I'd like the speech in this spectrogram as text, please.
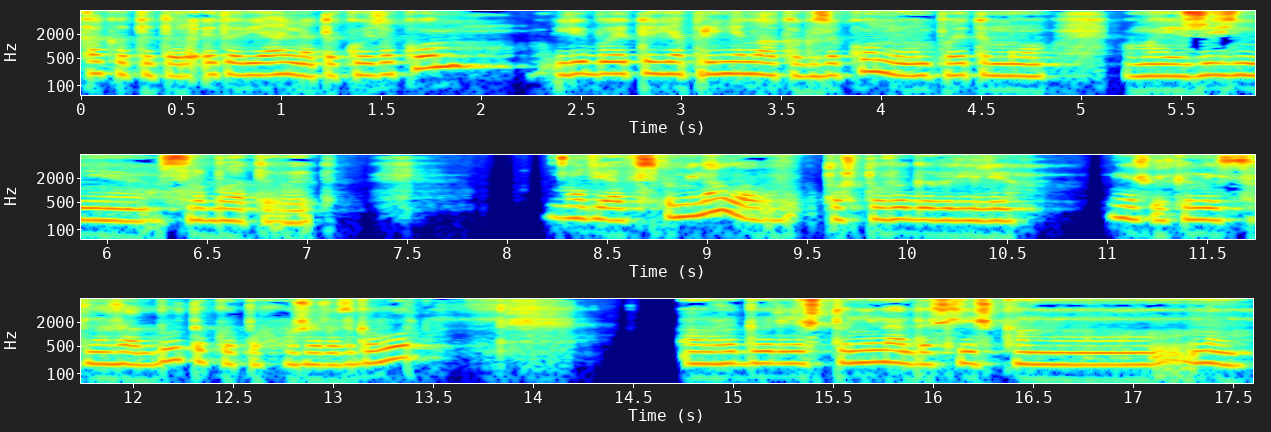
как вот это, это реально такой закон, либо это я приняла как закон, и он поэтому в моей жизни срабатывает. Вот я вспоминала то, что вы говорили несколько месяцев назад, был такой похожий разговор. Вы говорили, что не надо слишком ну,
